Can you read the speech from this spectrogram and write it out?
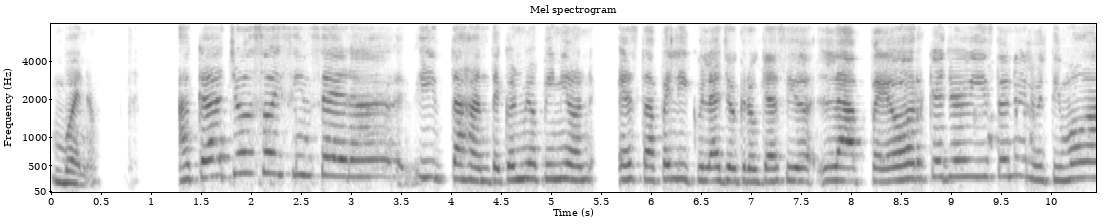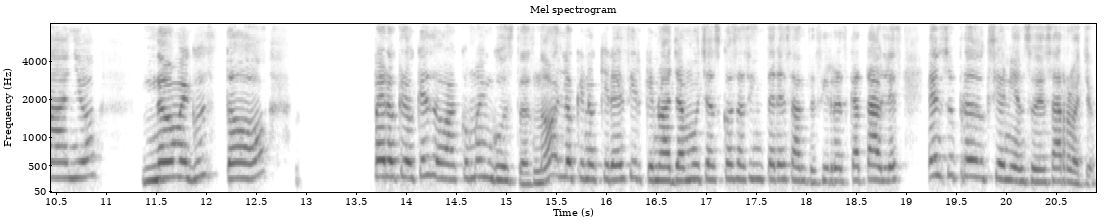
Bueno, acá yo soy sincera y tajante con mi opinión. Esta película yo creo que ha sido la peor que yo he visto en el último año. No me gustó, pero creo que eso va como en gustos, ¿no? Lo que no quiere decir que no haya muchas cosas interesantes y rescatables en su producción y en su desarrollo.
